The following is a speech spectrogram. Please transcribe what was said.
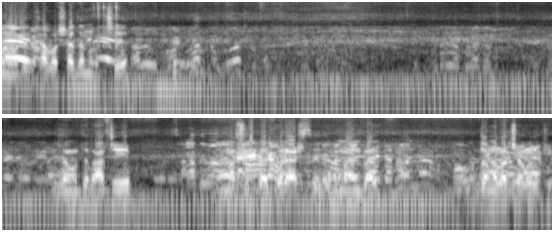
আমাদের খাবার সাজানো হচ্ছে। এই আমাদের রাজীব মাসুদ ভাই পরে আসছে হুমায়ুন ভাই। ধন্যবাদ সকলকে।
